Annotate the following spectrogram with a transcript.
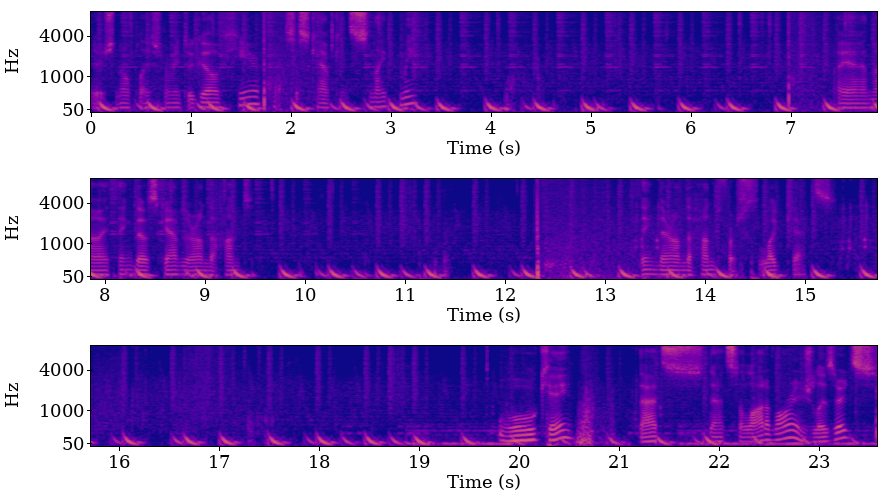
There's no place for me to go here, a scout can snipe me. Oh yeah, no, I think those scavs are on the hunt. I think they're on the hunt for slugcats. Okay, that's that's a lot of orange lizards.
